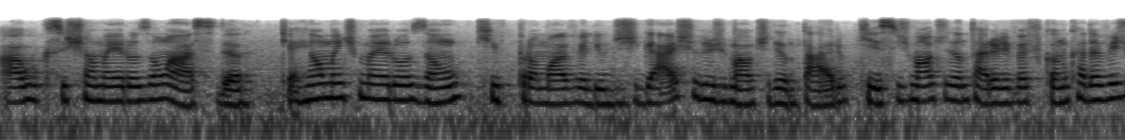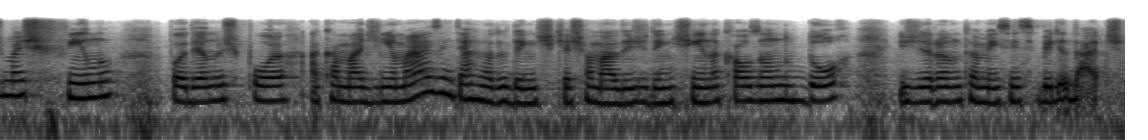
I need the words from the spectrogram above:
algo que se chama erosão ácida, que é realmente uma erosão que promove ali o desgaste do esmalte dentário, que esse esmalte dentário ele vai ficando cada vez mais fino, podendo expor a camadinha mais interna do dente, que é chamada de dentina, causando dor e gerando também sensibilidade.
